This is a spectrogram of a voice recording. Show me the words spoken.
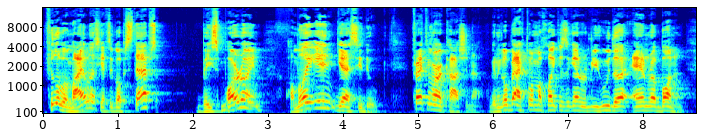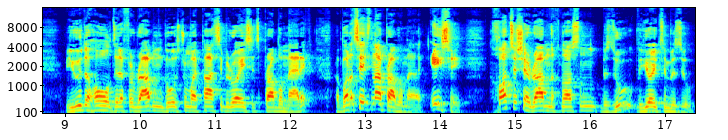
Filo b'mailas. You have to go up steps. Base maroin. Amalei in yes you do. Fretimar kasha now. We're going to go back to a machlekes again. Rabbi Yehuda and Rabbanon. Yehuda holds that if a rabbin goes through my pasi berois, it's problematic. Rabbanon say it's not problematic. Esei. Chotzesh rabbin nachnasen bezu v'yoytzim bezu.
